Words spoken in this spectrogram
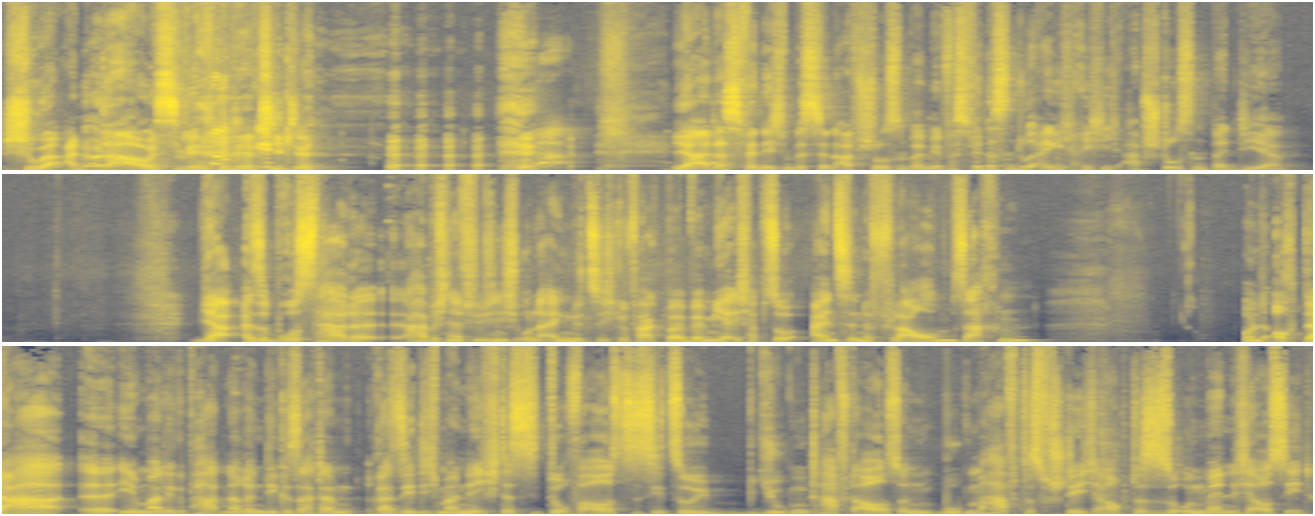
Schuhe an oder aus wäre der Titel. ja, das finde ich ein bisschen abstoßend bei mir. Was findest du eigentlich richtig abstoßend bei dir? Ja, also Brusthaare habe ich natürlich nicht uneigennützig gefragt, weil bei mir, ich habe so einzelne Pflaumensachen und auch da äh, ehemalige Partnerinnen, die gesagt haben, rasier dich mal nicht, das sieht doof aus, das sieht so jugendhaft aus und bubenhaft, das verstehe ich auch, dass es so unmännlich aussieht.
